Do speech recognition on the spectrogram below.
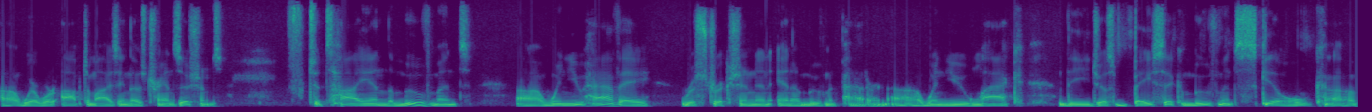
uh, where we're optimizing those transitions. F- to tie in the movement, uh, when you have a restriction in, in a movement pattern, uh, when you lack the just basic movement skill uh,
